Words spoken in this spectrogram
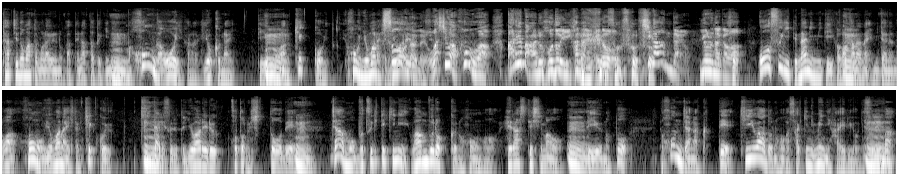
立ち止まってもらえるのかってなった時に、うんまあ、本が多いからよくないっていうのは、うん結構本読まない人に言わそうなのよ。れるんですよわしは本はあればあるほどいい派なんやけど、そうそうそう違うんだよ。世の中は。そう多すぎて何見ていいかわからないみたいなのは、本を読まない人に結構聞いたりすると言われることの筆頭で、うん。じゃあもう物理的にワンブロックの本を減らしてしまおうっていうのと、本じゃなくてキーワードの方が先に目に入るようにすれば、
